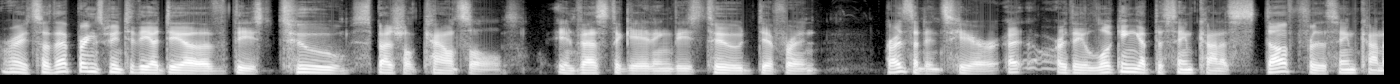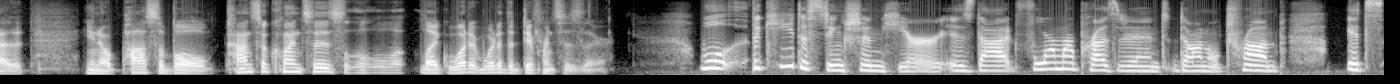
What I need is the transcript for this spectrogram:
Right. So that brings me to the idea of these two special counsels investigating these two different presidents here. Uh, Are they looking at the same kind of stuff for the same kind of, you know, possible consequences? Like what are, what are the differences there? Well, the key distinction here is that former President Donald Trump, it's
